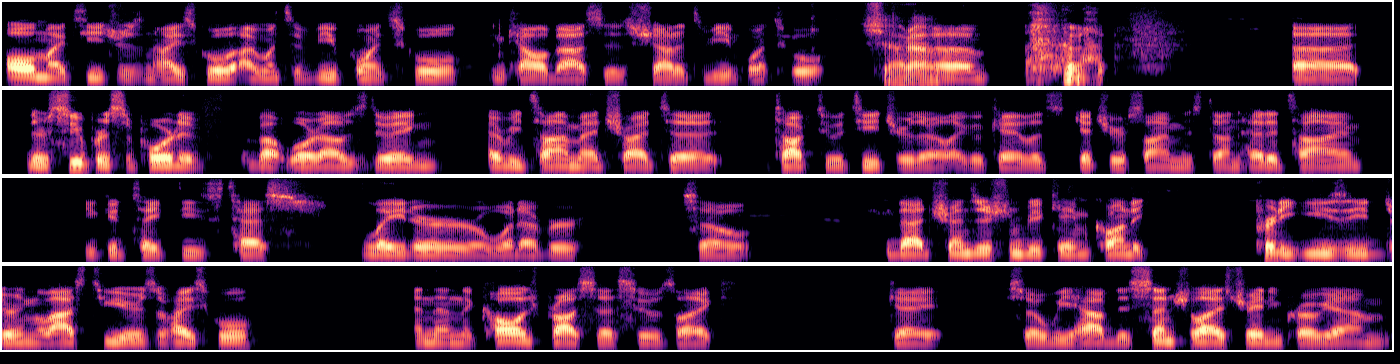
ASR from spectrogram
all my teachers in high school, I went to Viewpoint School in Calabasas. Shout out to Viewpoint School shout out um, uh, they're super supportive about what I was doing. Every time I tried to talk to a teacher, they're like, "Okay, let's get your assignments done ahead of time. You could take these tests later or whatever." So that transition became kind of pretty easy during the last two years of high school, and then the college process. It was like, okay, so we have this centralized training program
